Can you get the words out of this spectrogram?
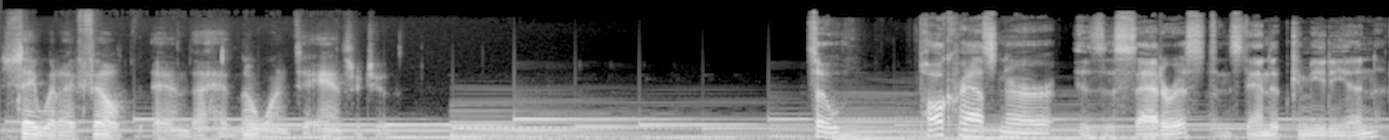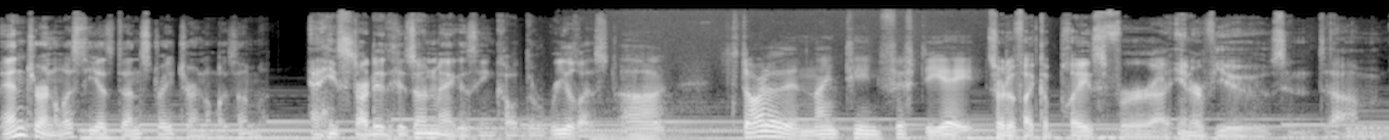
say what I felt, and I had no one to answer to. So, Paul Krassner is a satirist and stand up comedian and journalist. He has done straight journalism. And he started his own magazine called The Realist. Uh, started in 1958. Sort of like a place for uh, interviews and, um,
